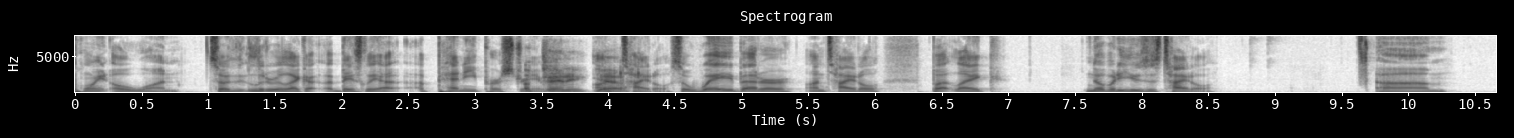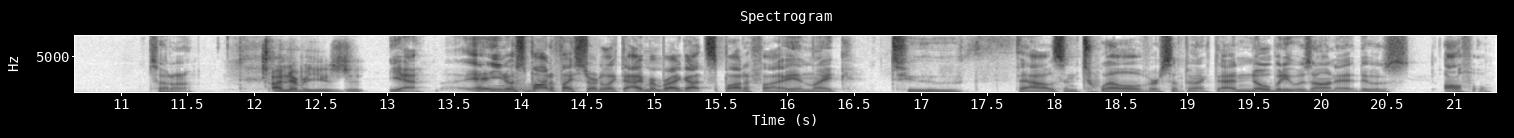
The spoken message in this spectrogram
0.01. So literally like a, basically a, a penny per stream penny, on yeah. Tidal. So way better on Tidal, but like nobody uses Tidal. Um, so I don't know. I never used it. Yeah. And you know, Spotify started like that. I remember I got Spotify in like 2012 or something like that, and nobody was on it. It was awful.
